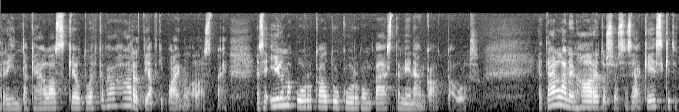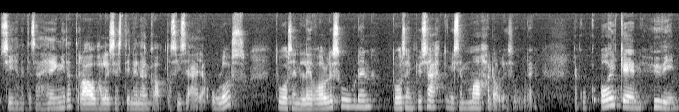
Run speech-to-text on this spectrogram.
rintakehä laskeutuu, ehkä vähän hartiatkin painuu alaspäin. Ja se ilma purkautuu kurkun päästä nenän kautta ulos. Ja tällainen harjoitus, jossa sä keskityt siihen, että sä hengität rauhallisesti nenän kautta sisään ja ulos, tuo sen levollisuuden, tuo sen pysähtymisen mahdollisuuden. Ja kun oikein hyvin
